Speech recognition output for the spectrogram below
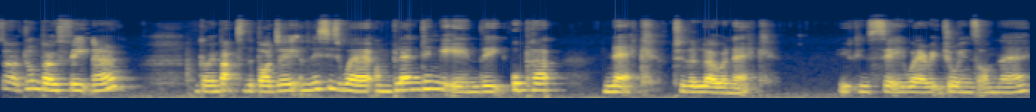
So I've done both feet now. I'm going back to the body and this is where I'm blending in the upper neck to the lower neck. You can see where it joins on there.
